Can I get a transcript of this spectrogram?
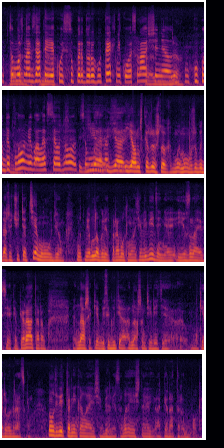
Тобто Ну, можна да, взяти да. якусь супердорогу техніку, оснащення, Е, да. купу дипломів, але все одно цьому не Я, навчиш. я, я вам скажу, что мы, может быть, даже чуть от темы уйдем. Вот я много лет проработал на телевидении и знаю всех операторов, наших, я бы, если говорить о нашем телете э, кировоградском. Ну вот Виктор Николаевич Беглецов, вот я считаю оператор от Бога.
